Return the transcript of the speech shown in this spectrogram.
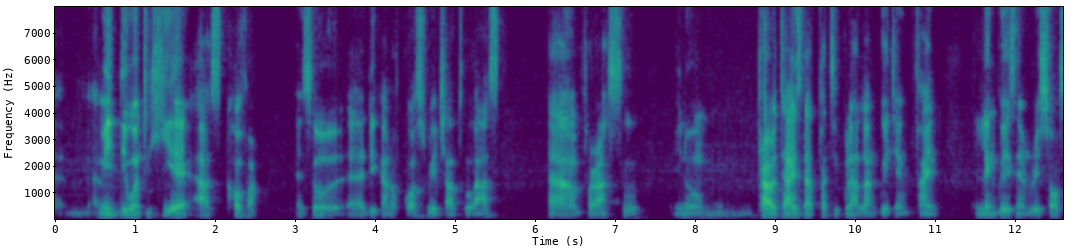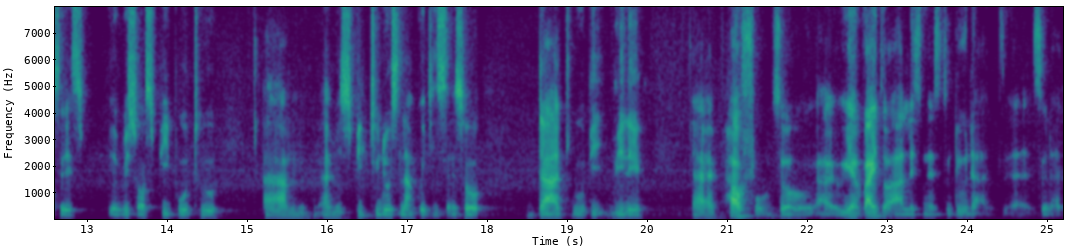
Um, I mean, they want to hear us cover. And so uh, they can, of course, reach out to us um, for us to, you know, prioritize that particular language and find linguists and resources, resource people to, um, I mean, speak to those languages. And so that will be really uh, helpful. So uh, we invite all our listeners to do that uh, so that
